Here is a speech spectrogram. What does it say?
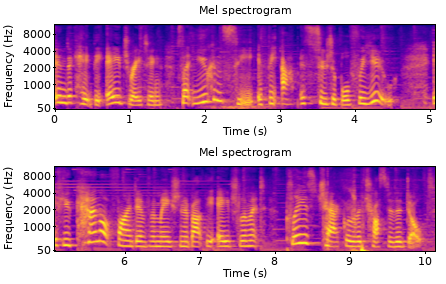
indicate the age rating so that you can see if the app is suitable for you. If you cannot find information about the age limit, please check with a trusted adult.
